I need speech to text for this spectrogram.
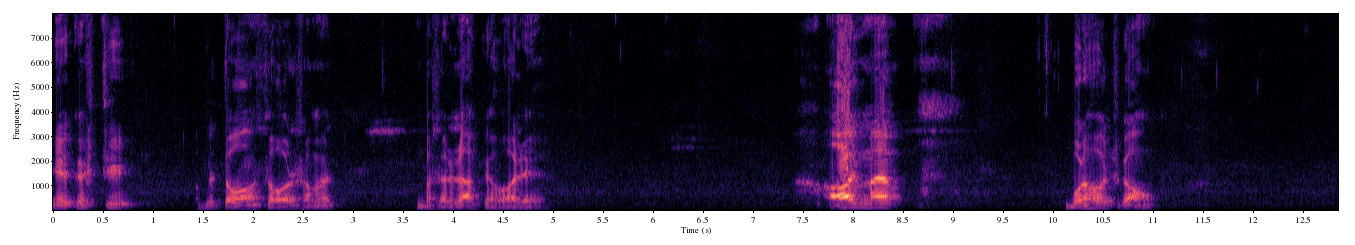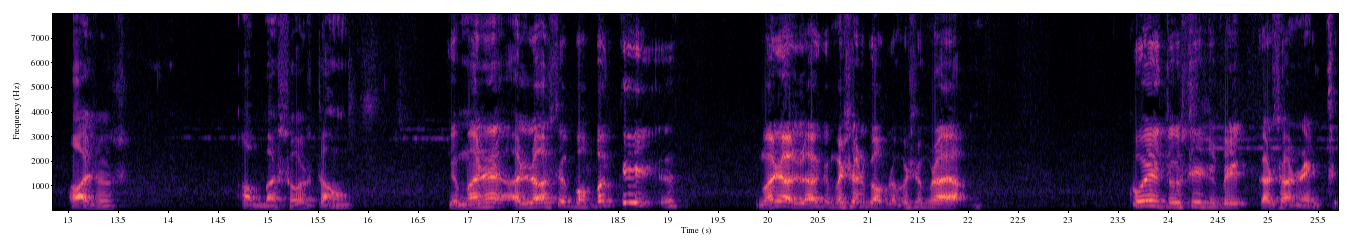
یہ کشتی اپنے تمام سوار سمیت بس اللہ کے حوالے ہے آج میں بوڑھا ہو چکا ہوں۔ آج اب میں سوچتا ہوں کہ میں نے اللہ سے محبت کی۔ میں نے اللہ کے مشن کو اپنا مشن بنایا۔ کوئی دوسری چیز میری کرسر نہیں تھی۔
